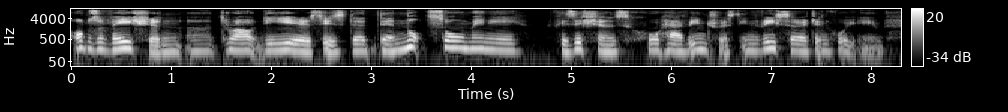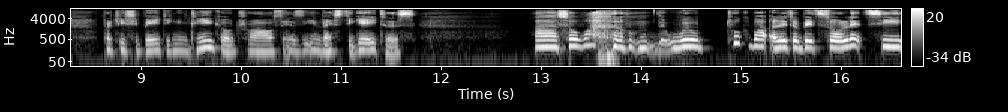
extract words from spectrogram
observation uh, throughout the years is that there are not so many physicians who have interest in research and who are participating in clinical trials as investigators. Uh, so we'll talk about a little bit. So let's see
